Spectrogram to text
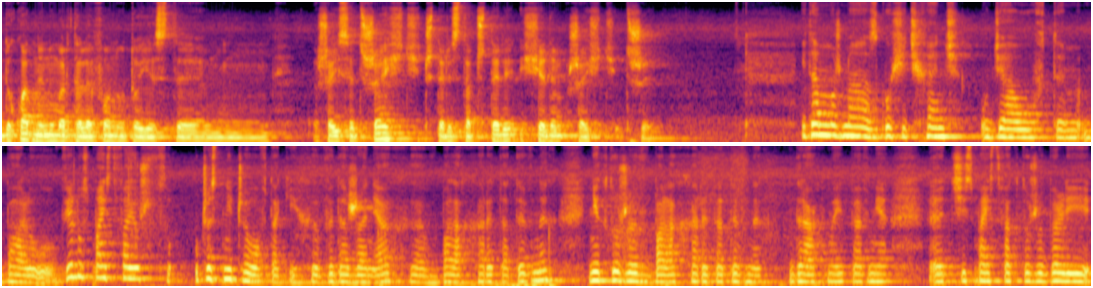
Dokładny numer telefonu to jest 606 404 763. I tam można zgłosić chęć udziału w tym balu. Wielu z Państwa już uczestniczyło w takich wydarzeniach, w balach charytatywnych. Niektórzy w balach charytatywnych drachmy i pewnie e, ci z Państwa, którzy byli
